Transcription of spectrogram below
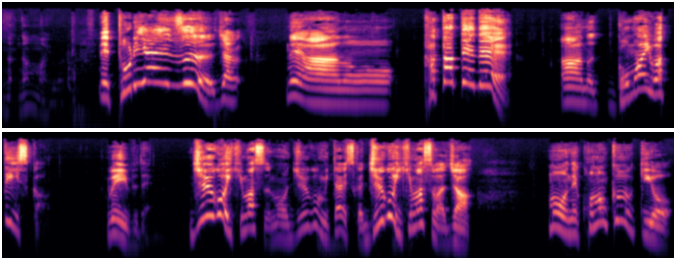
な、何枚割るで、とりあえず、じゃあ、ね、あの片手で、あの、5枚割っていいですか？ウェーブで。15いきます？もう15見たいですか ?15 いきますわ、じゃあ。もうね、この空気を、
